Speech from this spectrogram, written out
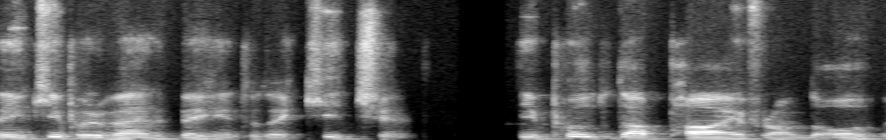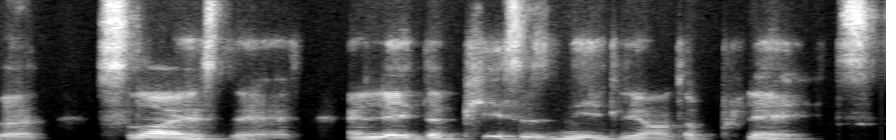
The innkeeper went back into the kitchen. He pulled the pie from the oven, sliced it, and laid the pieces neatly on the plates.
